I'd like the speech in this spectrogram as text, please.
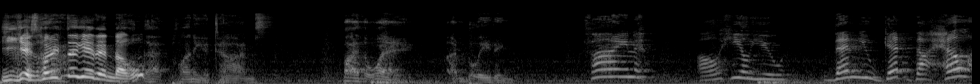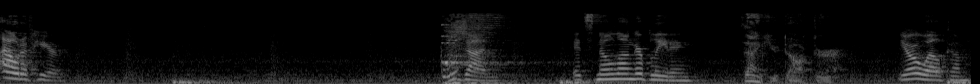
이게 설득이 된다고? That plenty of times. By the way, I'm bleeding. Fine. I'll heal you. Then you get the hell out of here. Done. It's no longer bleeding. Thank you, doctor. You're welcome.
